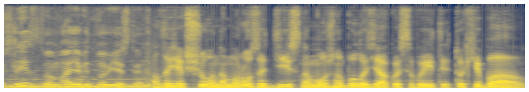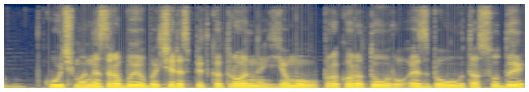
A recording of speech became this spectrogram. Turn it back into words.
Слідство має відповісти. Але якщо на Мороза дійсно можна було якось вийти, то хіба Кучма не зробив би через підконтрольний йому прокуратуру, СБУ та суди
